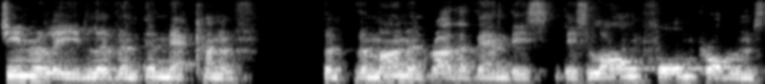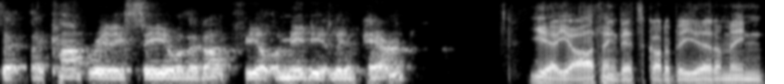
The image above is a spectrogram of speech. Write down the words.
generally live in, in that kind of the, the moment rather than these these long form problems that they can't really see or they don't feel immediately apparent. Yeah, yeah, I think that's got to be it. I mean,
